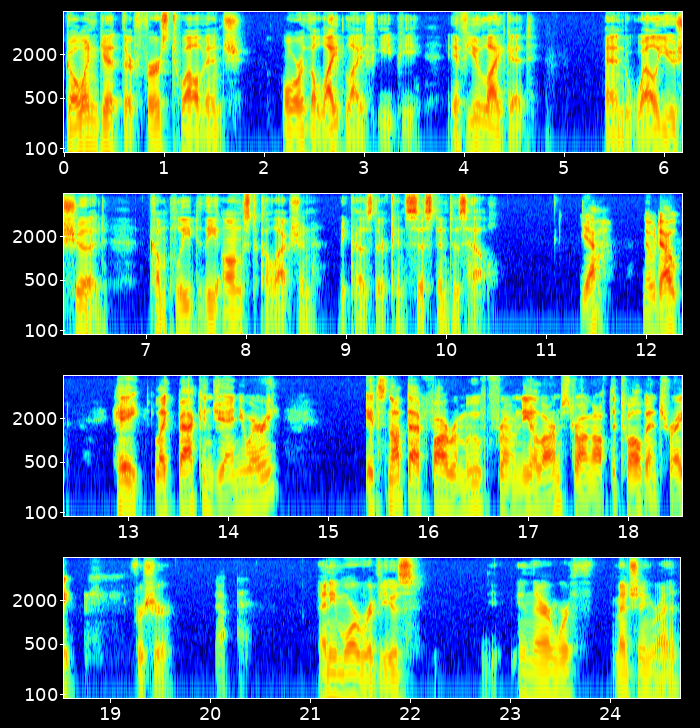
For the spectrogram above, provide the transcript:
Go and get their first 12 inch or the Lite Life EP. If you like it, and well you should, complete the Angst collection because they're consistent as hell. Yeah, no doubt. Hey, like back in January, it's not that far removed from Neil Armstrong off the 12 inch, right? For sure. Yeah. Any more reviews in there worth mentioning, Ryan?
